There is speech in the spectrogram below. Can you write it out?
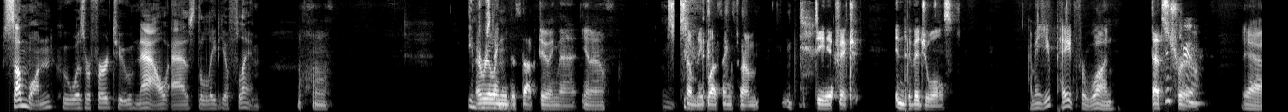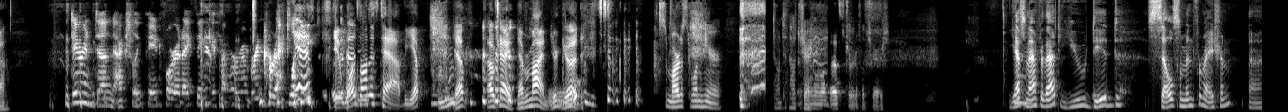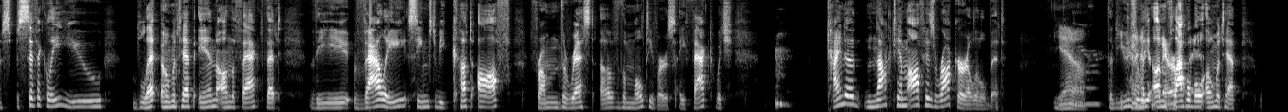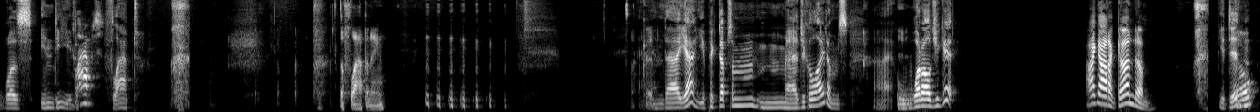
someone who was referred to now as the Lady of Flame. Hmm. I really need to stop doing that. You know, so many blessings from deific individuals. I mean, you paid for one. That's, That's true. Yeah. Darren Dunn actually paid for it, I think, if I'm remembering correctly. Yes. It was on his tab. Yep. Mhm. Yep. Okay. never mind. You're good. Smartest one here. Don't tell Cherish. Well, that's true. Don't tell Cherish. Yes, and after that, you did sell some information. Uh, specifically, you let Omatep in on the fact that the valley seems to be cut off from the rest of the multiverse, a fact which kind of knocked him off his rocker a little bit. Yeah. The You usually have to verify unflappable it. Omatep was indeed Flapped. flapped. The flappening. It's good. And uh, yeah, you picked up some magical items. Uh, Mhm. What all did you get? I got a Gundam. You did. Nope.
